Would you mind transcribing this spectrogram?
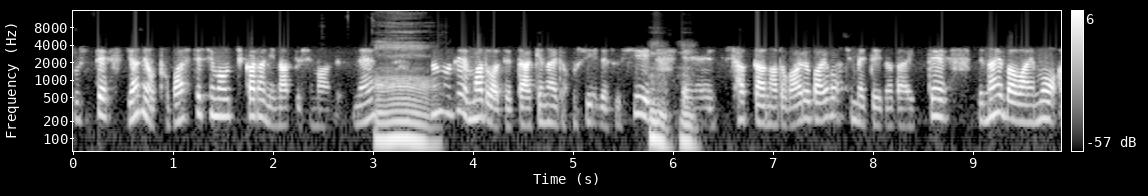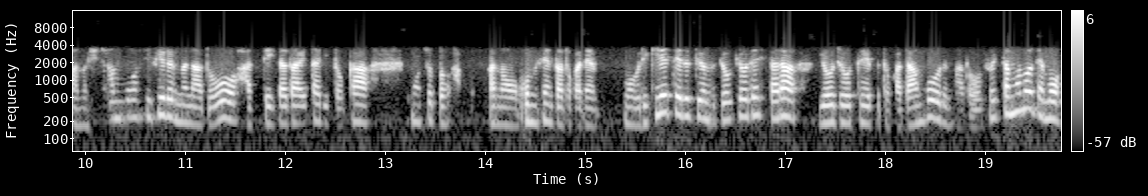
そして屋根を飛ばしてしまう力になってしまうんですね。あなので窓は絶対開けないでほしいですし、うんうんえーシャッターなどがある場合は閉めていただいてでない場合もあの飛散防止フィルムなどを貼っていただいたりとかもうちょっとあのホームセンターとかでもう売り切れているというような状況でしたら養生テープとか段ボールなどそういったものでも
